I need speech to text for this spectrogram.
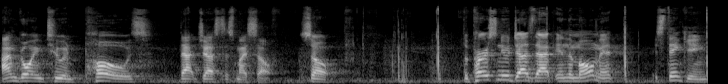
I'm going to impose that justice myself. So, the person who does that in the moment is thinking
